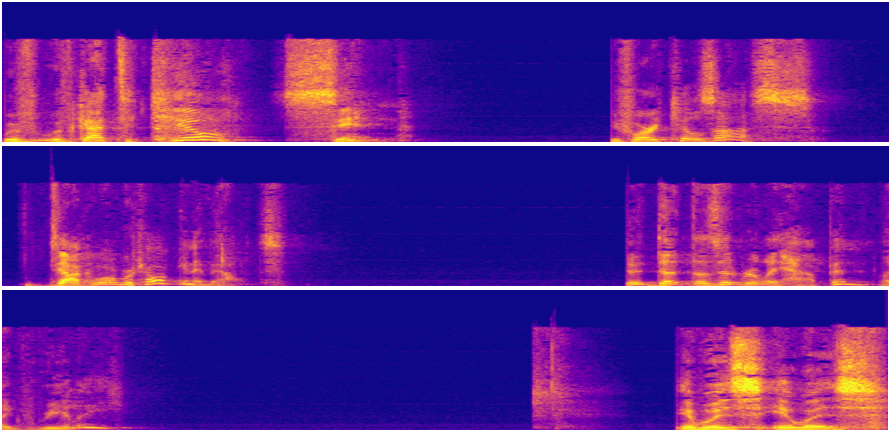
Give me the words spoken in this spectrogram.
We've, we've got to kill sin before it kills us. Exactly what we're talking about. Does it really happen? Like, really? It was, it was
